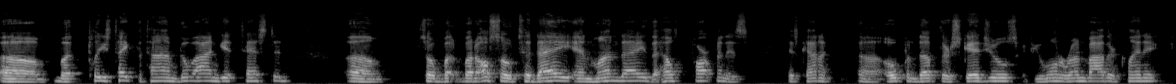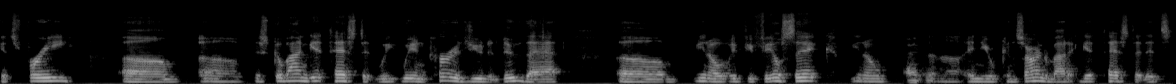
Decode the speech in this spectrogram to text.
Um, but please take the time, go by and get tested. Um, so, but but also today and Monday, the health department is is kind of uh, opened up their schedules. If you want to run by their clinic, it's free. Um, uh, just go by and get tested. We we encourage you to do that um, you know, if you feel sick, you know, uh, and you're concerned about it, get tested. It's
